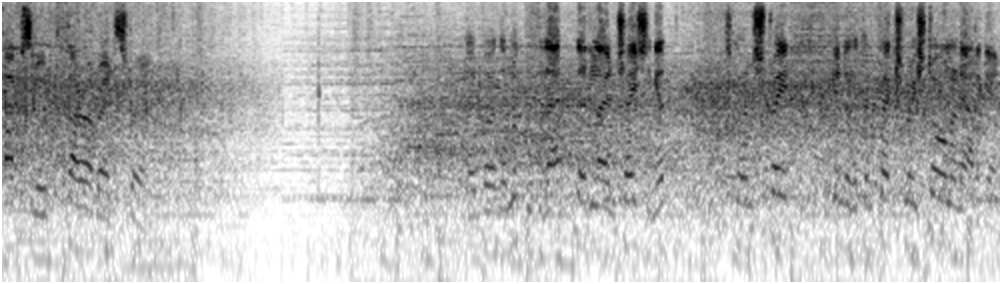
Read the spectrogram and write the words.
Absolute thoroughbred stroke. That, let alone chasing it. It's gone straight into the confectionery stall and out again.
